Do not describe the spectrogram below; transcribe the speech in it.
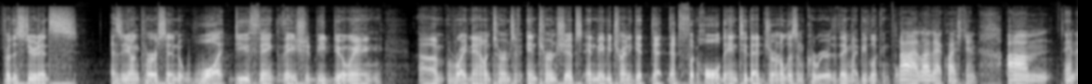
for the students as a young person, what do you think they should be doing? Um, right now in terms of internships and maybe trying to get that, that foothold into that journalism career that they might be looking for? Oh, I love that question. Um, and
